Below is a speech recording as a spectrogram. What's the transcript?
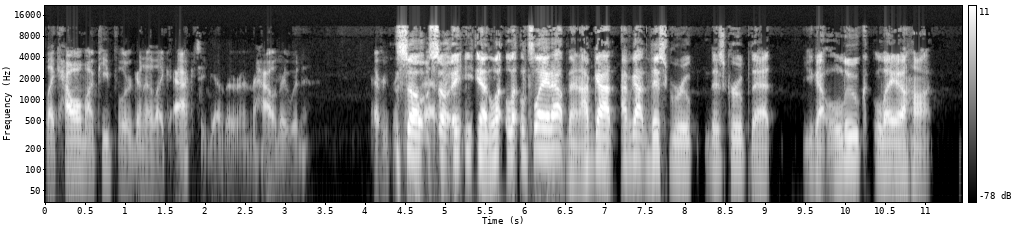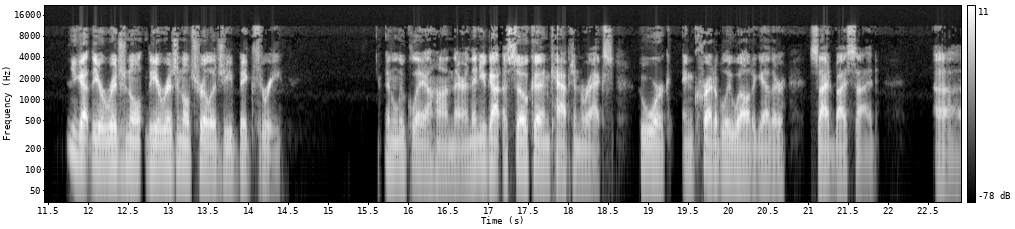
like how all my people are gonna like act together and how they would everything. So that. so yeah, let, us lay it out then. I've got I've got this group, this group that you got Luke, Leia, Han. You got the original the original trilogy, big three, and Luke, Leia, Han there, and then you got Ahsoka and Captain Rex, who work incredibly well together side by side. Uh,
